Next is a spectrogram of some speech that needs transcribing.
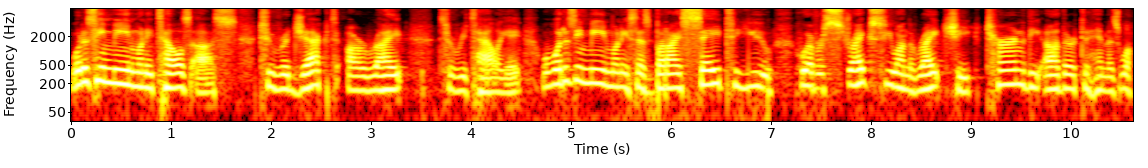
What does he mean when he tells us to reject our right to retaliate? Well, what does he mean when he says, But I say to you, whoever strikes you on the right cheek, turn the other to him as well?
